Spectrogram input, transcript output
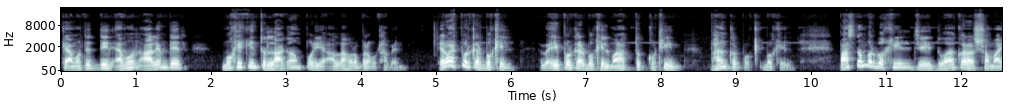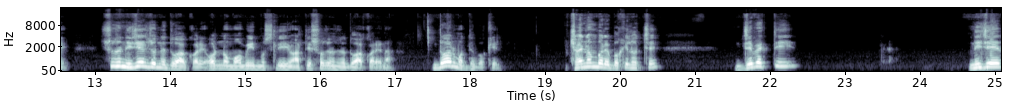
কেমতের দিন এমন আলেমদের মুখে কিন্তু লাগাম পরিয়ে আল্লাহ রব্বানা উঠাবেন। এরও এক প্রকার বকিল এই প্রকার বকিল মারাত্মক কঠিন, ভয়ঙ্কর বকি- বকিল পাঁচ নম্বর বকিল যে দোয়া করার সময় শুধু নিজের জন্য দোয়া করে, অন্য মমিন, মুসলিম, আত্মীয় স্বজনের জন্য দোয়া করে না। দোয়ার মধ্যে বকিল ছয় নম্বরে বকিল হচ্ছে, যে ব্যক্তি নিজের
